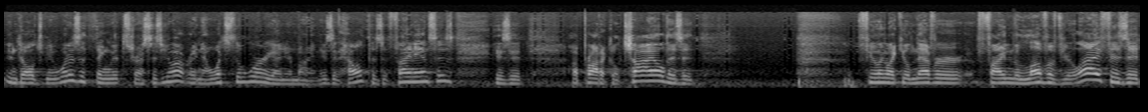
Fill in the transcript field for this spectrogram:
indulge me, what is the thing that stresses you out right now? What's the worry on your mind? Is it health? Is it finances? Is it a prodigal child? Is it feeling like you'll never find the love of your life? Is it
